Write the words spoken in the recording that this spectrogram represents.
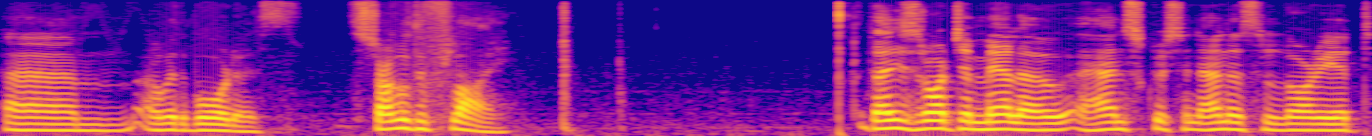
um, over the borders, struggle to fly. That is Roger Mello, a Hans Christian Andersen laureate,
